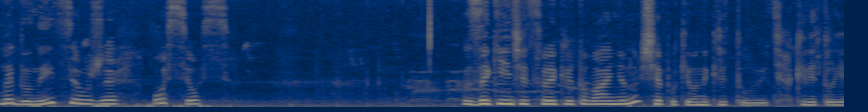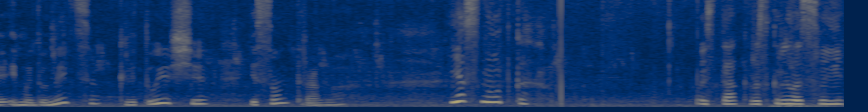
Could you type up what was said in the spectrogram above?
Медуниця вже ось-ось. Закінчить своє квітування. Ну, ще поки вони квітують. Квітує і медуниця, квітує ще і сон трава. Яснутка. Ось так розкрила свої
